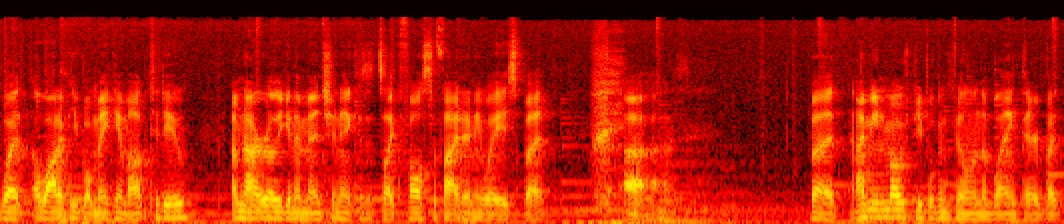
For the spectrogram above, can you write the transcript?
what a lot of people make him up to do. I'm not really gonna mention it because it's like falsified anyways, but uh, but I mean most people can fill in the blank there, but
